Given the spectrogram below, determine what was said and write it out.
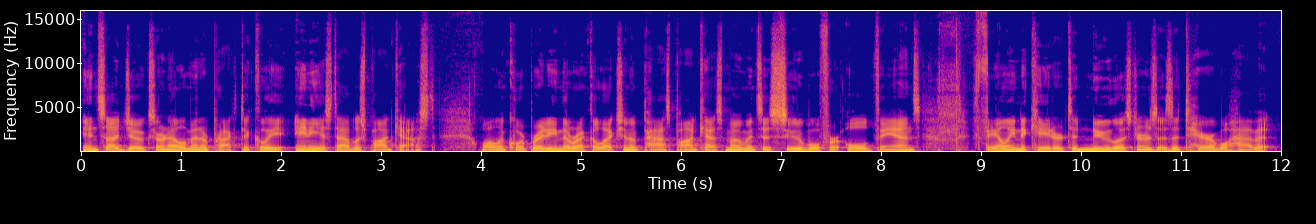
Inside jokes are an element of practically any established podcast. While incorporating the recollection of past podcast moments is suitable for old fans, failing to cater to new listeners is a terrible habit.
